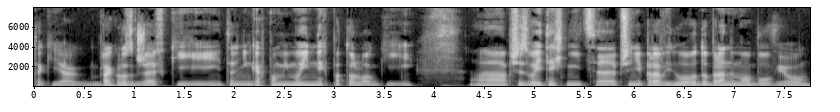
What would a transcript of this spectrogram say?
takich jak brak rozgrzewki, treningach pomimo innych patologii, przy złej technice, przy nieprawidłowo dobranym obuwiu.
